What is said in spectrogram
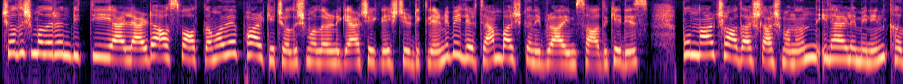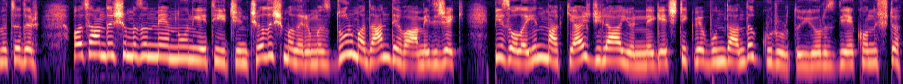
Çalışmaların bittiği yerlerde asfaltlama ve parke çalışmalarını gerçekleştirdiklerini belirten Başkan İbrahim Sadık Ediz, bunlar çağdaşlaşmanın, ilerlemenin kanıtıdır. Vatandaşımızın memnuniyeti için çalışmalarımız durmadan devam edecek. Biz olayın makyaj cila yönüne geçtik ve bundan da gurur duyuyoruz diye konuştu.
